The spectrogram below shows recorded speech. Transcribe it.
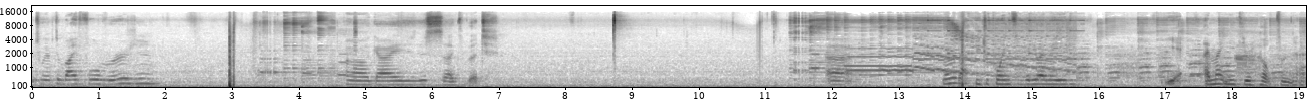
Shit, we have to buy full version. Oh guys, this sucks, but uh, remember that feature points video I made? Yeah, I might need your help from that.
